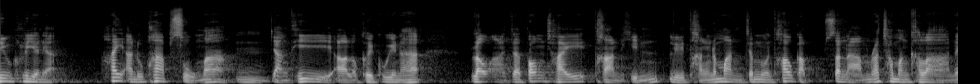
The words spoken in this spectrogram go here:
นิวเคลียร์เนี่ย ให้อนุภาพสูงมาก อย่างที่อ่าเราเคยคุยนะฮะ เราอาจจะต้องใช้ถ่านหินหรือถังน้ำมันจำนวนเท่ากับสนามรัชมังคลาใน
